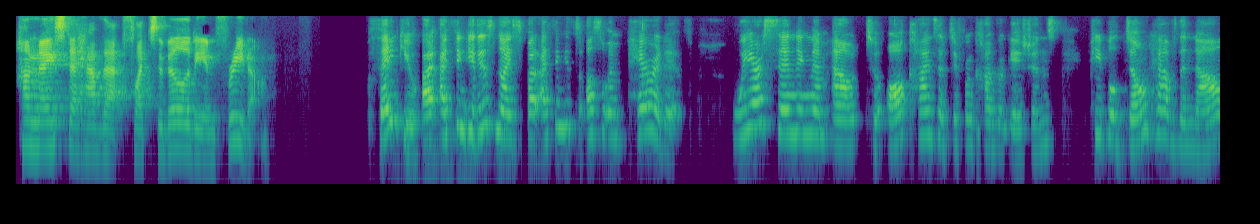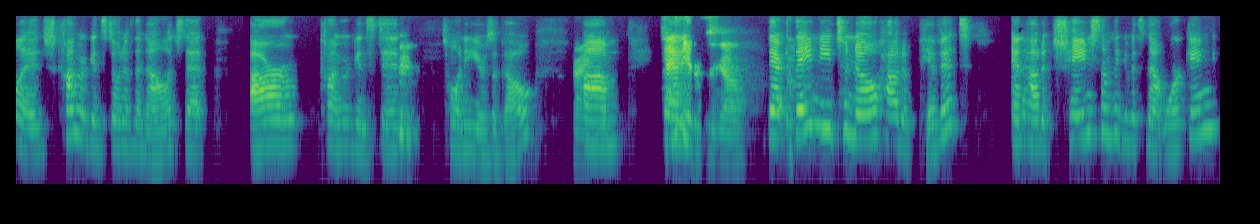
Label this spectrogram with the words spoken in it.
How nice to have that flexibility and freedom thank you. I, I, think it is nice, but I think it's also imperative. we are sending them out to all kinds of different congregations. People don't have the knowledge, congregants don't have the knowledge that our congregants did 20 years ago. Right. Um, 10 years ago. they're- they need to know how to pivot and how to change something if it's not working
